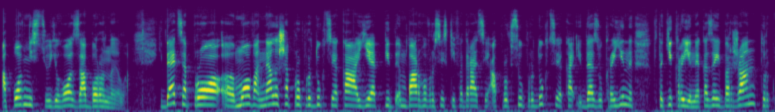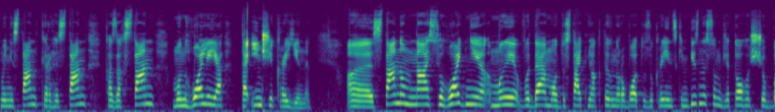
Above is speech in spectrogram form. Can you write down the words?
а повністю його заборонила. Йдеться про е, мова не лише про продукцію, яка є під ембарго в Російській Федерації, а про всю продукцію, яка йде з України в такі країни, як Азербайджан, Туркменістан, Киргизстан, Казахстан, Монголія та інші країни. Е, Станом на сьогодні ми ведемо достатньо активну роботу з українським бізнесом для того, щоб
